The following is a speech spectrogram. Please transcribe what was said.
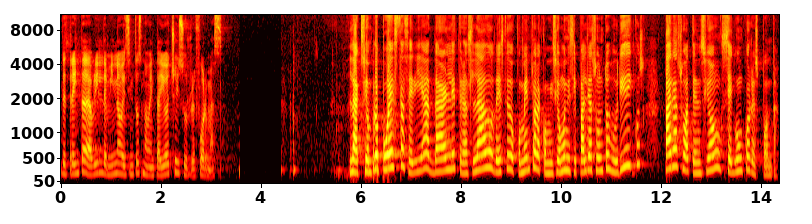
de 30 de abril de 1998 y sus reformas. La acción propuesta sería darle traslado de este documento a la Comisión Municipal de Asuntos Jurídicos para su atención según corresponda.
